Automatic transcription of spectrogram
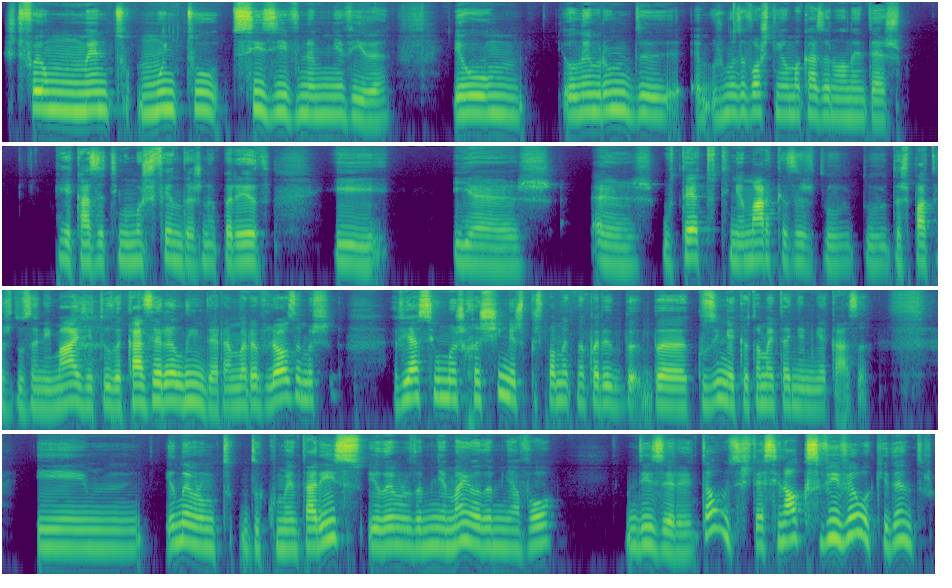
Isto foi um momento muito decisivo na minha vida. Eu, eu lembro-me de. Os meus avós tinham uma casa no Alentejo e a casa tinha umas fendas na parede e, e as, as, o teto tinha marcas do, do, das patas dos animais e tudo. A casa era linda, era maravilhosa, mas havia assim umas rachinhas, principalmente na parede da, da cozinha, que eu também tenho na minha casa. E eu lembro-me de comentar isso e lembro da minha mãe ou da minha avó me dizerem: então, isto é sinal que se viveu aqui dentro.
